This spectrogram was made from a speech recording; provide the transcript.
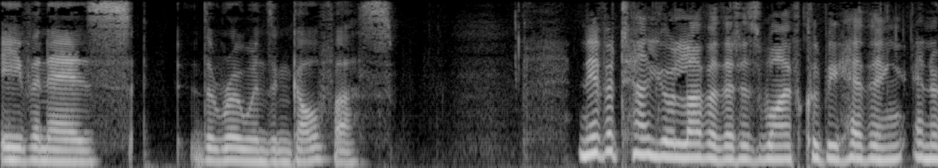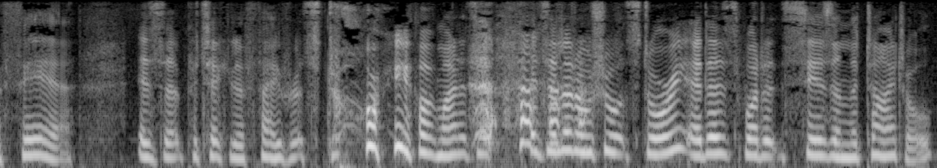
even as the ruins engulf us. Never tell your lover that his wife could be having an affair is a particular favourite story of mine. It's a, it's a, little short story. It is what it says in the title,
